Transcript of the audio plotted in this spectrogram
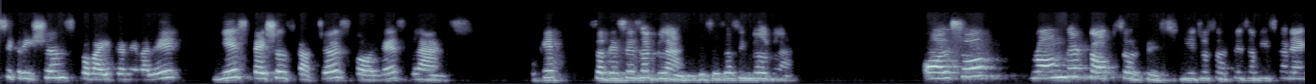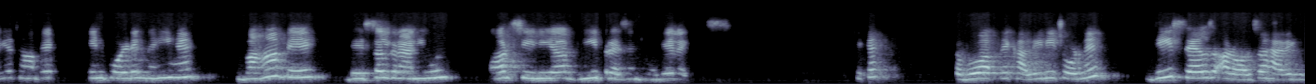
secretions provide करने वाले ये special structures called as glands. Okay, so this is a gland. This is a single gland. Also from the top surface, ये जो surface अभी इसका रह गया जहाँ पे इनफोल्डिंग नहीं है वहाँ पे बेसल ग्रैन्यूल और सीलिया भी प्रेजेंट होंगे लाइक ठीक है तो वो अपने खाली नहीं छोड़ने। The cells are also having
